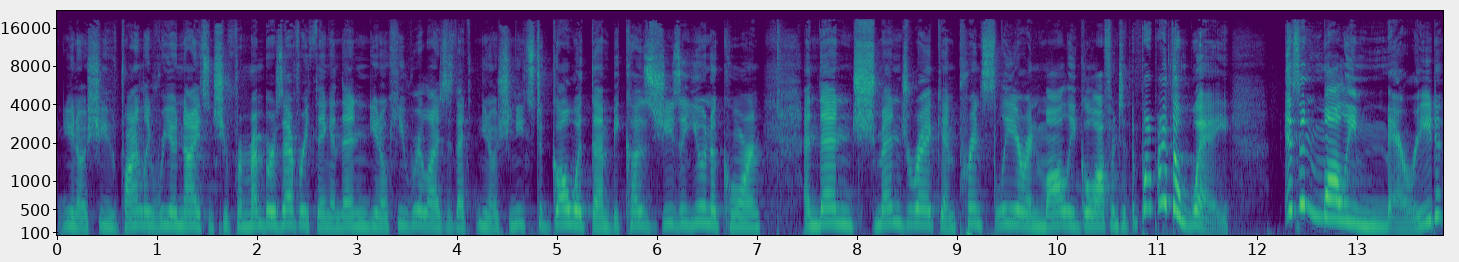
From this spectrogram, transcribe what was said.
you know she finally reunites and she remembers everything. And then you know he realizes that you know she needs to go with them because she's a unicorn. And then Schmendrick and Prince Lear and Molly go off into the, but by the way isn't Molly married?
